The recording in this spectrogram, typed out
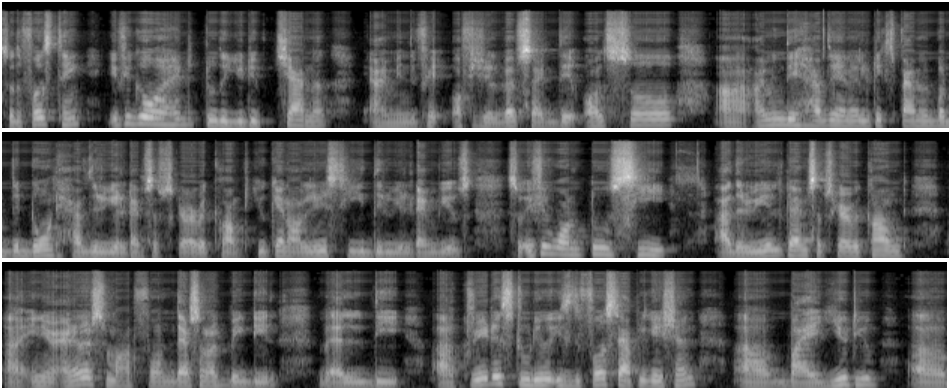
So the first thing, if you go ahead to the YouTube channel, I mean the official website, they also, uh, I mean they have the analytics panel, but they don't have the real-time subscriber count. You can only see the real-time views. So if you want to see uh, the real-time subscriber count uh, in your Android smartphone, that's not a big deal. Well, the uh, Creator Studio is the first application uh, by YouTube uh,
